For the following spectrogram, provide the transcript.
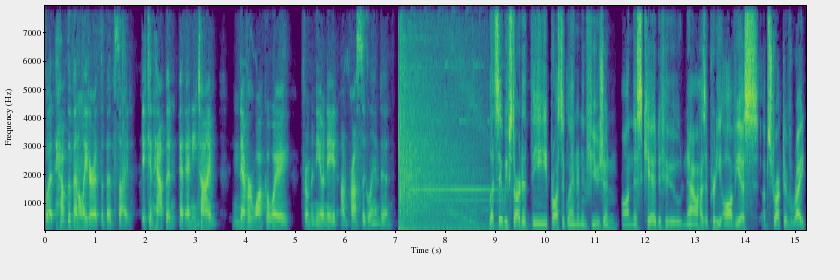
but have the ventilator at the bedside. It can happen at any time. Never walk away from a neonate on prostaglandin. Let's say we've started the prostaglandin infusion on this kid who now has a pretty obvious obstructive right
